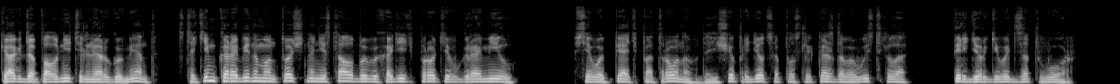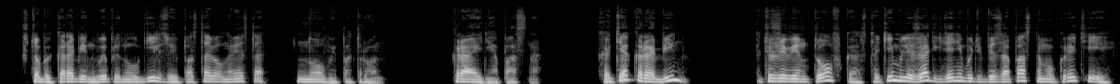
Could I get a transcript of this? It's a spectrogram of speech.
Как дополнительный аргумент, с таким карабином он точно не стал бы выходить против громил. Всего пять патронов, да еще придется после каждого выстрела передергивать затвор чтобы карабин выплюнул гильзу и поставил на место новый патрон. Крайне опасно. Хотя карабин — это же винтовка, с таким лежать где-нибудь в безопасном укрытии,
